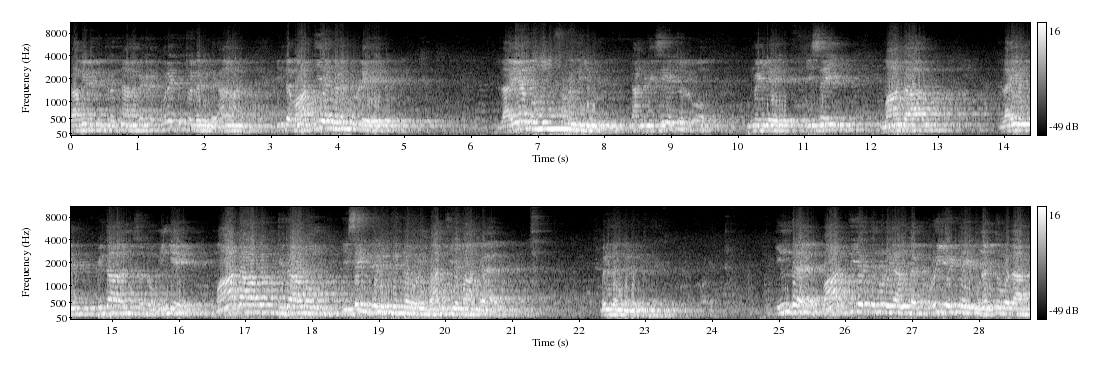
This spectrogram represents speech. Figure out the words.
தமிழ் இருக்கிறது நான் அவைகளை குறைத்து சொல்லவில்லை. ஆனால் இந்த வாத்தியங்களுக்குள்ளே லயமும் சுருதியும் நாங்கள் இசையை சொல்லுவோம். உண்மையிலே இசை மாதா லயம் பிதா என்று சொல்லுவோம். இங்கே மாதாவும் பிதாவும் இசைந்திருக்கின்ற ஒரு வாத்தியமாக மிருதங்கள் இருக்கிறது. இந்த வாத்தியத்தினுடைய அந்த குறியீட்டை உணர்த்துவதாக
